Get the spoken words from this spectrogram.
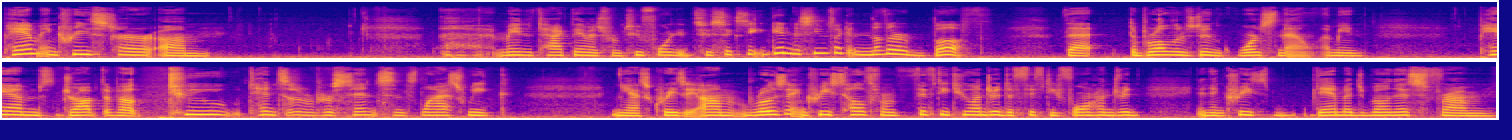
Pam increased her um, main attack damage from 240 to 260. Again, this seems like another buff that the brawler's doing worse now. I mean, Pam's dropped about two tenths of a percent since last week. Yeah, it's crazy. Um, Rosa increased health from 5200 to 5400 and increased damage bonus from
